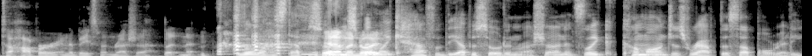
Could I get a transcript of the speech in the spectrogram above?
to Hopper in a basement in Russia. But the last episode, we spent like half of the episode in Russia, and it's like, come on, just wrap this up already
